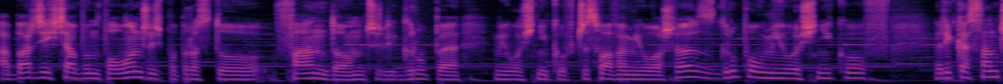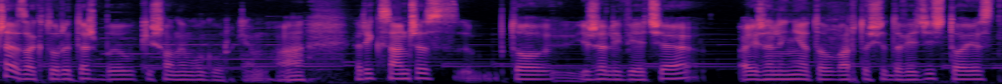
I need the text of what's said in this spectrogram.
a bardziej chciałbym połączyć po prostu fandom, czyli grupę miłośników Czesława Miłosza z grupą miłośników Ricka Sancheza, który też był kiszonym ogórkiem. A Rick Sanchez to, jeżeli wiecie, a jeżeli nie, to warto się dowiedzieć, to jest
